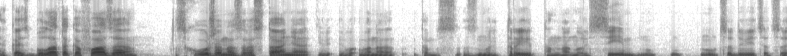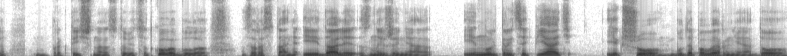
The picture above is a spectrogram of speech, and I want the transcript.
якась була така фаза, схожа на зростання, вона там з з 0,3 там, на 0,7. Ну, ну, це дивіться, це практично 100% було зростання. І далі зниження і 0,35. Якщо буде повернення до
